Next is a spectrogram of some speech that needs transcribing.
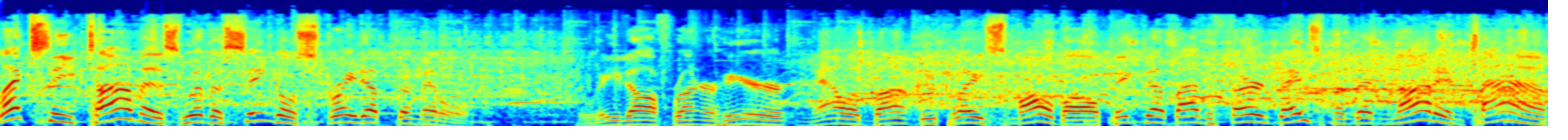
Lexi Thomas with a single straight up the middle. Leadoff runner here. Now a bunt. We play small ball. Picked up by the third baseman, but not in time.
